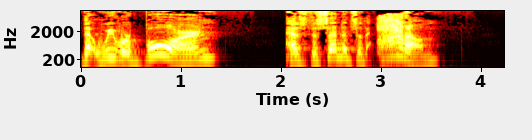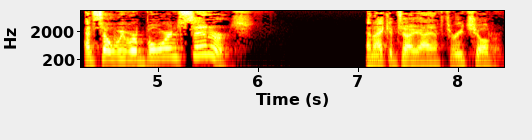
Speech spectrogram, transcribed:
that we were born as descendants of Adam and so we were born sinners. And I can tell you, I have three children.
